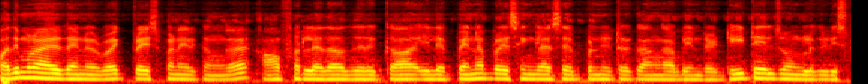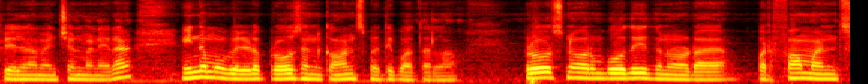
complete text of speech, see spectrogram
பதிமூணாயிரத்தி ஐநூறுரூவாய்க்கு ப்ரைஸ் பண்ணியிருக்காங்க. ஆஃபரில் ஏதாவது இருக்கா? இல்லை இப்போ என்ன ப்ரைஸிங்கில் செல் பண்ணிட்டு இருக்காங்க அப்படின்ற டீட்டெயில்ஸ் உங்களுக்கு டிஸ்பிளேல நான் மென்ஷன் பண்ணிடுறேன். இந்த மொபைலோட ப்ரோஸ் அண்ட் கான்ஸ் பற்றி பார்த்துடலாம். ப்ரோஸ்னு வரும்போது இதனோட பர்ஃபாமன்ஸ்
